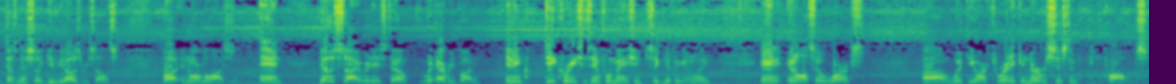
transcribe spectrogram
It doesn't necessarily give you those results, but it normalizes them. And the other side of it is, too, with everybody, it decreases inflammation significantly, and it also works uh, with the arthritic and nervous system problems,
